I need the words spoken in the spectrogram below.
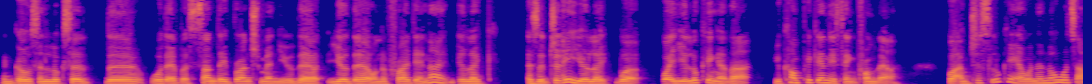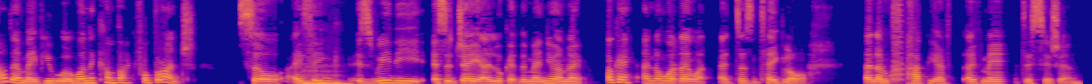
and goes and looks at the whatever Sunday brunch menu. There, you're there on a Friday night. You're like, as a J, you're like, well, why are you looking at that? You can't pick anything from there. Well, I'm just looking. I want to know what's out there. Maybe we'll want to come back for brunch. So I think mm-hmm. it's really, as a J, I look at the menu. I'm like, okay, I know what I want. It doesn't take long and I'm happy I've, I've made a decision.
